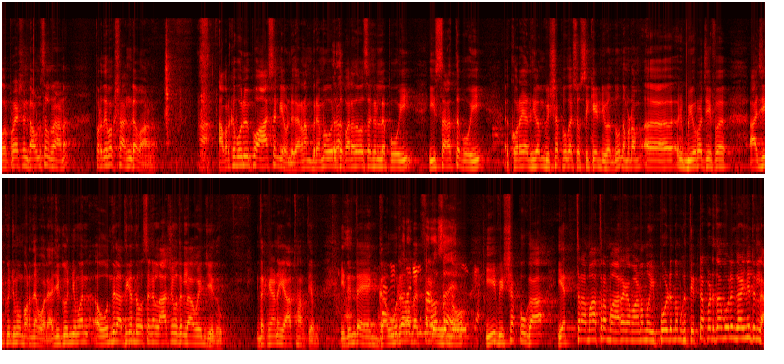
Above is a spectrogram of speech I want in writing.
കോർപ്പറേഷൻ കൗൺസിലറാണ്. പ്രതിപക്ഷ അംഗമാണ്. അവർക്ക് പോലും ഇപ്പോൾ ആശങ്കയുണ്ട്. കാരണം ബ്രഹ്മപുരത്ത് പല ദിവസങ്ങളിൽ പോയി ഈ സ്ഥലത്ത് പോയി കുറേ അധികം വിഷപ്പുക ശ്വസിക്കേണ്ടി വന്നു. നമ്മുടെ ബ്യൂറോ ചീഫ് അജി കുഞ്ഞുമോൻ പറഞ്ഞ പോലെ അജി കുഞ്ഞുമോൻ ഒന്നിലധികം ദിവസങ്ങളിൽ ആശുപത്രിയിലാവുകയും ചെയ്തു. ഇതൊക്കെയാണ് യാഥാർത്ഥ്യം. ഇതിന്റെ ഗൗരവം എത്ര ഉണ്ടെന്നോ ഈ വിഷപ്പുക എത്രമാത്രം മാരകമാണെന്നോ ഇപ്പോഴും നമുക്ക് തിട്ടപ്പെടുത്താൻ പോലും കഴിഞ്ഞിട്ടില്ല.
